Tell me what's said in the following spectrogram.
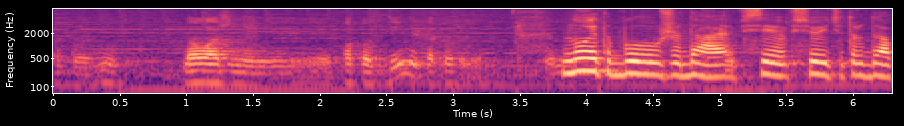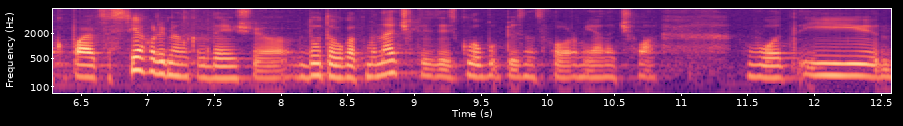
такой ну, налаженный поток денег, который... Ну, это было уже, да, все, все эти труды окупаются с тех времен, когда еще, до того, как мы начали здесь Global Business Forum, я начала. Вот. И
